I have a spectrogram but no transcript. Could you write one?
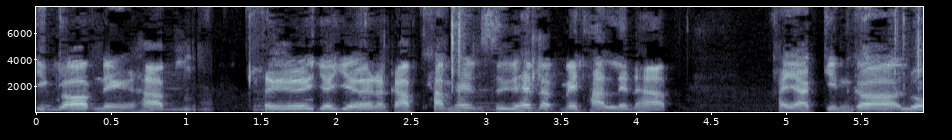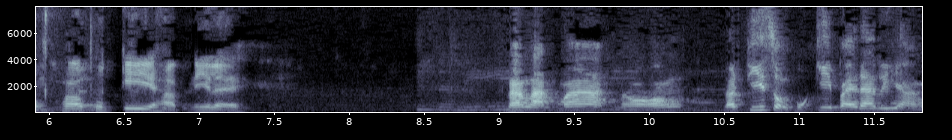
อีกรอบหนึ่งครับ ซื้อเยอะๆนะครับทำให้ซื้อให้แบบไม่ทันเลยนะครับใครอยากกินก็หลวงพ่อคุกกี้ครับนี่เลย น่ารักมากน้อง แล้วพี่ส่งคุกกี้ไปได้หรือยัง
